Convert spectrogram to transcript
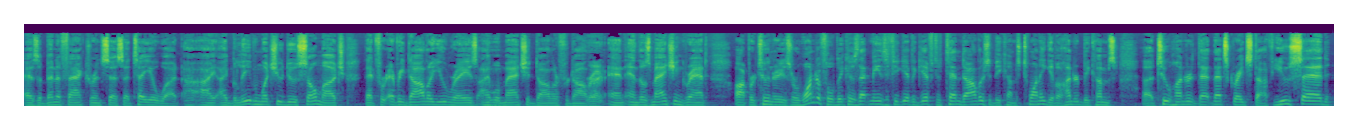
as a benefactor and says, "I tell you what, I, I believe in what you do so much that for every dollar you raise, I will match it dollar for dollar." Right. And and those matching grant opportunities are wonderful because that means if you give a gift of ten dollars, it becomes twenty. Give a hundred, becomes uh, two hundred. That that's great stuff. You said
